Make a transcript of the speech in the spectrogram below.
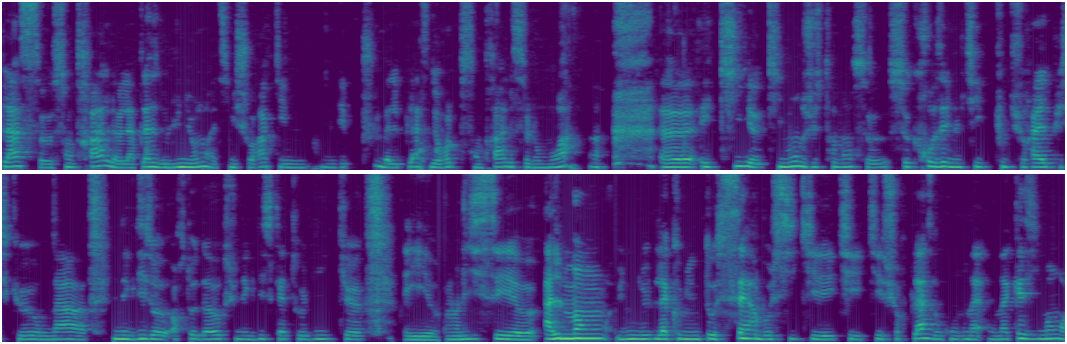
place euh, centrale, la place de l'Union à Timișoara, qui est une, des plus belles places d'Europe centrale, selon moi, et qui, qui montre justement ce, creuset multiculturel, puisqu'on a une église orthodoxe, une église catholique et un lycée allemand, la communauté serbe aussi qui est, qui sur place. Donc, on a, on a quasiment,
